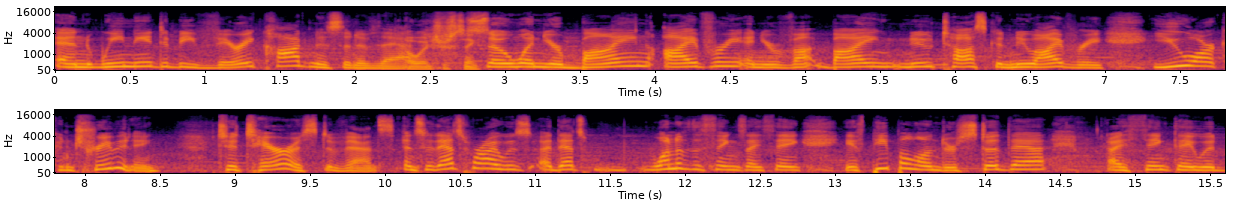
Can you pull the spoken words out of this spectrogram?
and we need to be very cognizant of that. Oh, interesting. So when you're buying ivory and you're vi- buying new tusk and new ivory, you are contributing to terrorist events. And so that's where I was, uh, that's one of the things I think, if people understood that, I think they would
